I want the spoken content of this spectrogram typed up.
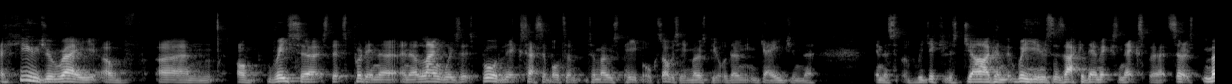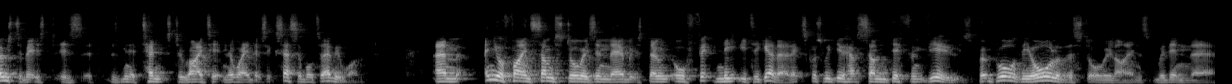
a huge array of um, of research that's put in a, in a language that's broadly accessible to, to most people, because obviously most people don't engage in the in the sort of ridiculous jargon that we use as academics and experts. So most of it is, is, there's been attempts to write it in a way that's accessible to everyone. Um, and you'll find some stories in there which don't all fit neatly together. That's because we do have some different views, but broadly all of the storylines within there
